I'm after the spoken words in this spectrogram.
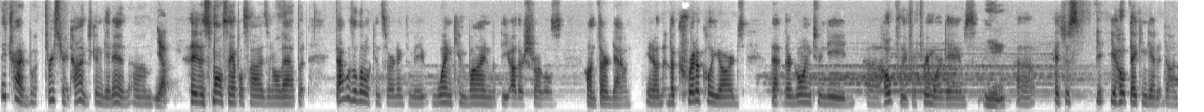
They tried three straight times, couldn't get in. Um, Yep. it was small sample size and all that, but that was a little concerning to me when combined with the other struggles on third down. You know, the, the critical yards that they're going to need, uh, hopefully for three more games. Mhm. Uh, it's just you hope they can get it done.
